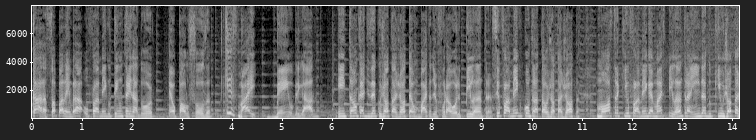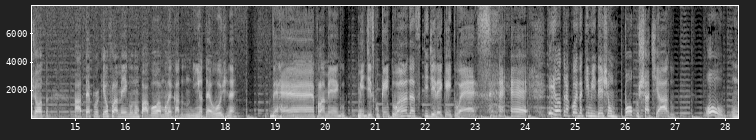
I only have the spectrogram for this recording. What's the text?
Cara, só para lembrar, o Flamengo tem um treinador, é o Paulo Souza, que vai bem, obrigado. Então quer dizer que o JJ é um baita de fura-olho pilantra. Se o Flamengo contratar o JJ, mostra que o Flamengo é mais pilantra ainda do que o JJ. Até porque o Flamengo não pagou a molecada do Ninho até hoje, né? É, Flamengo. Me diz com quem tu andas, que direi quem tu és. e outra coisa que me deixa um pouco chateado, ou um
